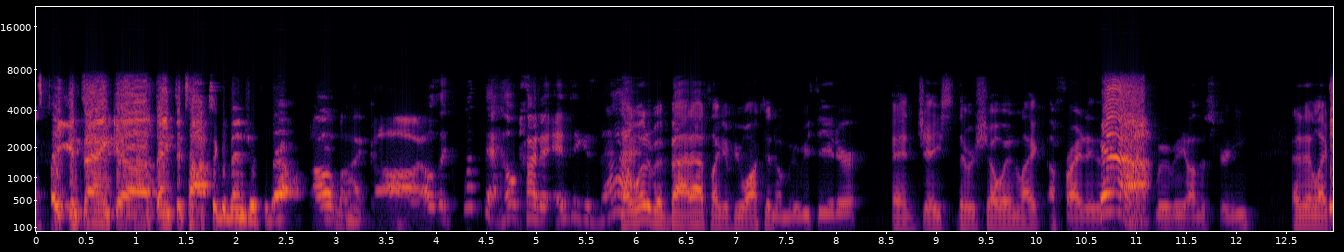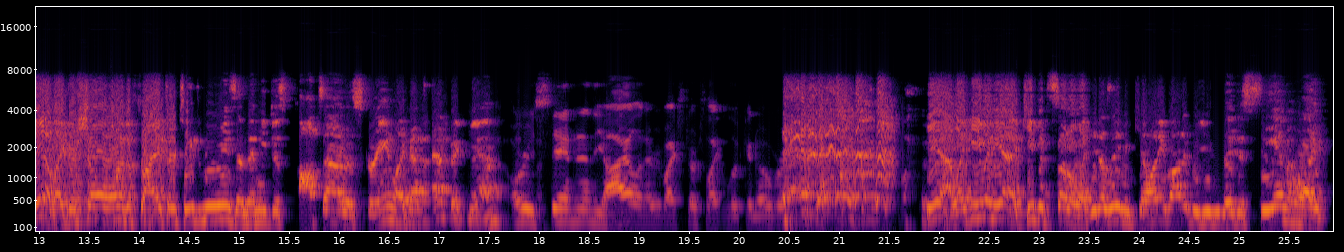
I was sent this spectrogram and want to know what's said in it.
So you can thank uh thank the Toxic Avenger for that one. Oh my god! I was like, what the hell kind of ending is that? That would have been badass. Like if you walked into a movie theater and Jace, they were showing like a Friday the Yeah. 13th movie on the screen, and then like Yeah, like they're showing one of the Friday Thirteenth movies and then he just pops out of the screen. Like that's epic, man. yeah, or he's standing in the aisle and everybody starts like looking over. At him. Yeah, like even yeah, keep it subtle. Like he doesn't even kill anybody, but you they just see him and like,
